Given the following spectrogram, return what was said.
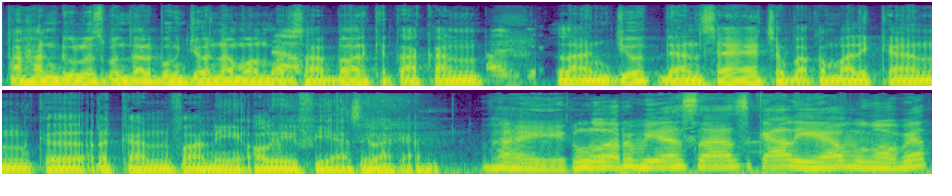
tahan dulu sebentar Bung Jona mohon bersabar kita akan okay. lanjut dan saya coba kembalikan ke rekan Fani Olivia silakan. Baik, luar biasa sekali ya Bung Obet.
